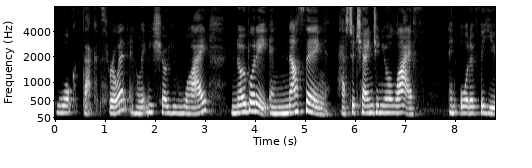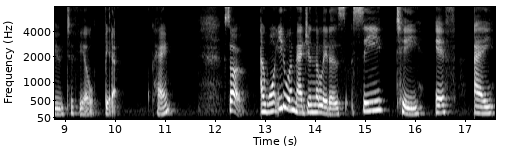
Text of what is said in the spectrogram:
walk back through it and let me show you why nobody and nothing has to change in your life in order for you to feel better. Okay? So, I want you to imagine the letters C, T, F, A,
